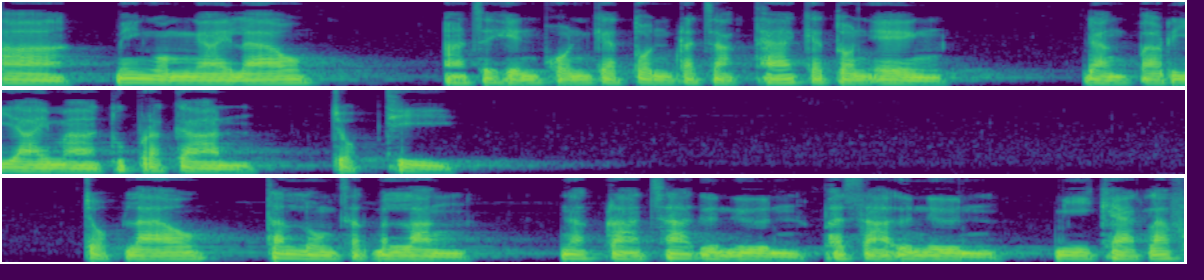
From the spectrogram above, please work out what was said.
ตา ไม่งมงายแล้ว อาจจะเห็นผลแก่ตนประจักษ์แท้แก่ตนเอง ดังปริยายมาทุกประการ จบที จบแล้วท่านลงจากบัลลังก์นักปราชาติอื่นๆ ภาษาอื่นๆ มีแขกและฝ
